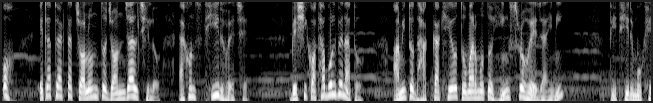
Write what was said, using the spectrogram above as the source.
ওহ, এটা তো একটা চলন্ত জঞ্জাল ছিল, এখন স্থির হয়েছে। বেশি কথা বলবে না তো, আমি তো ধাক্কা খেয়েও তোমার মতো হিংস্র হয়ে যাইনি তিথির মুখে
